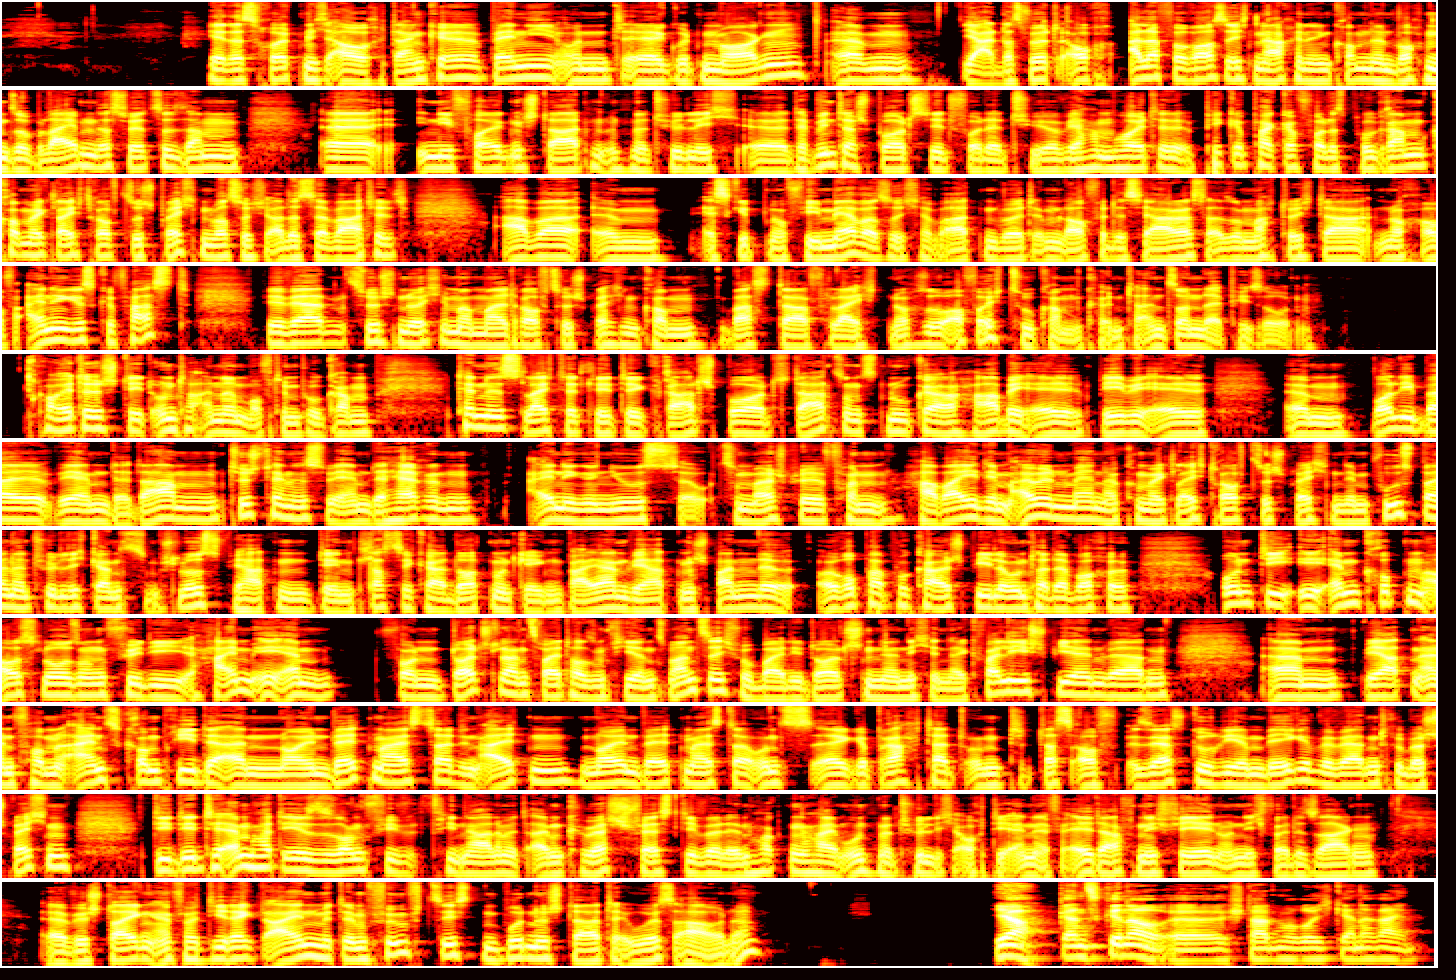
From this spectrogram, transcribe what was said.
Ja, das freut mich auch. Danke, Benny, und äh, guten Morgen. Ähm, ja, das wird auch aller Voraussicht nach in den kommenden Wochen so bleiben, dass wir zusammen äh, in die Folgen starten. Und natürlich, äh, der Wintersport steht vor der Tür. Wir haben heute pickepacke volles Programm, kommen wir gleich darauf zu sprechen, was euch alles erwartet. Aber ähm, es gibt noch viel mehr, was euch erwarten wird im Laufe des Jahres. Also macht euch da noch auf einiges gefasst. Wir werden zwischendurch immer mal drauf zu sprechen kommen, was da vielleicht noch so auf euch zukommen könnte an Sonderepisoden. Heute steht unter anderem auf dem Programm Tennis, Leichtathletik, Radsport, Darts und Snooker, HBL, BBL, ähm, Volleyball, WM der Damen, Tischtennis, WM der Herren, einige News, äh, zum Beispiel von Hawaii, dem Ironman, da kommen wir gleich drauf zu sprechen, dem Fußball natürlich ganz zum Schluss. Wir hatten den Klassiker Dortmund gegen Bayern, wir hatten spannende Europapokalspiele unter der Woche. Und die EM-Gruppenauslosung für die Heim-EM von Deutschland 2024, wobei die Deutschen ja nicht in der Quali spielen werden. Ähm, wir hatten einen Formel 1 Grand Prix, der einen neuen Weltmeister, den alten neuen Weltmeister uns äh, gebracht hat und das auf sehr skurrilem Wege. Wir werden drüber sprechen. Die DTM hat ihr Saisonfinale mit einem Crash-Festival in Hockenheim und natürlich auch die NFL darf nicht fehlen und ich würde sagen, äh, wir steigen einfach direkt ein mit dem 50. Bundesstaat der USA, oder? Ja, ganz genau. Äh, starten wir ruhig gerne rein.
